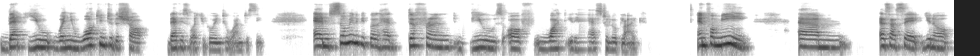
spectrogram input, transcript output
that you when you walk into the shop that is what you're going to want to see and so many people had different views of what it has to look like and for me um, as I say, you know,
